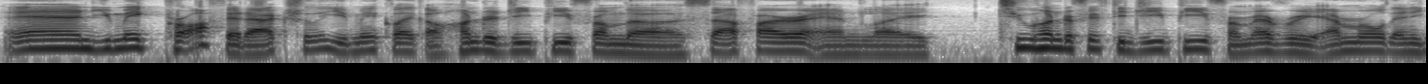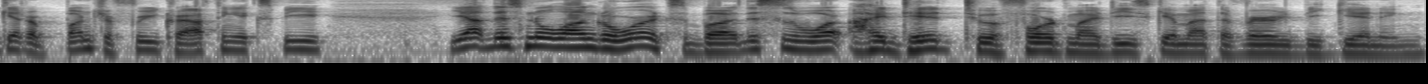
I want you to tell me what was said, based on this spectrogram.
and you make profit actually. You make like 100 GP from the sapphire and like 250 GP from every emerald, and you get a bunch of free crafting XP. Yeah, this no longer works, but this is what I did to afford my D-Scim at the very beginning.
